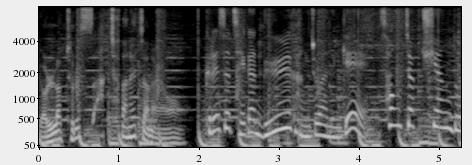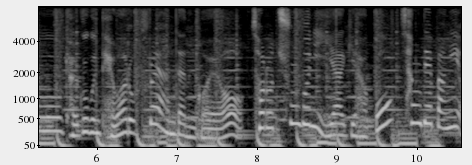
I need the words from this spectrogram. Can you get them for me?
연락처를 싹 차단했잖아요. 그래서 제가 늘 강조하는 게 성적 취향도 결국은 대화로 풀어야 한다는 거예요. 서로 충분히 이야기하고 상대방이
